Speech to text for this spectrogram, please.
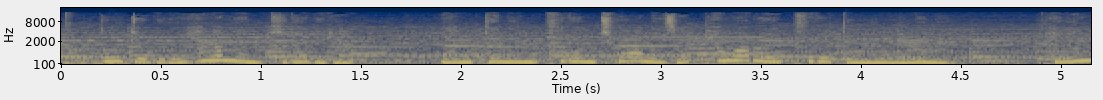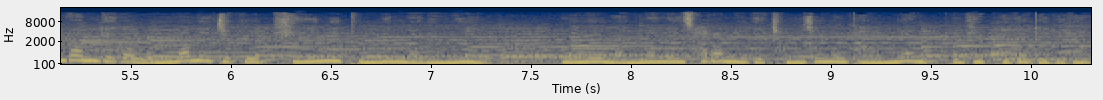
북동쪽으로 향하면 기라리라. 양띠는 푸른 초원에서 평화로이 풀을 뜯는 운이네. 대인관계가 원만해지고 기인이 돕는 날이니 오늘 만나는 사람에게 정성을 다하면 복이 배가 되리라.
